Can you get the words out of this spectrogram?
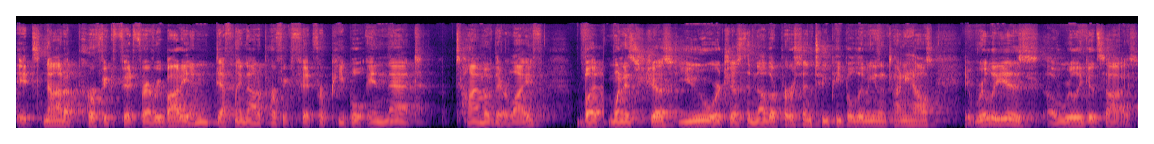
it's not a perfect fit for everybody and definitely not a perfect fit for people in that time of their life. But when it's just you or just another person, two people living in a tiny house, it really is a really good size.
